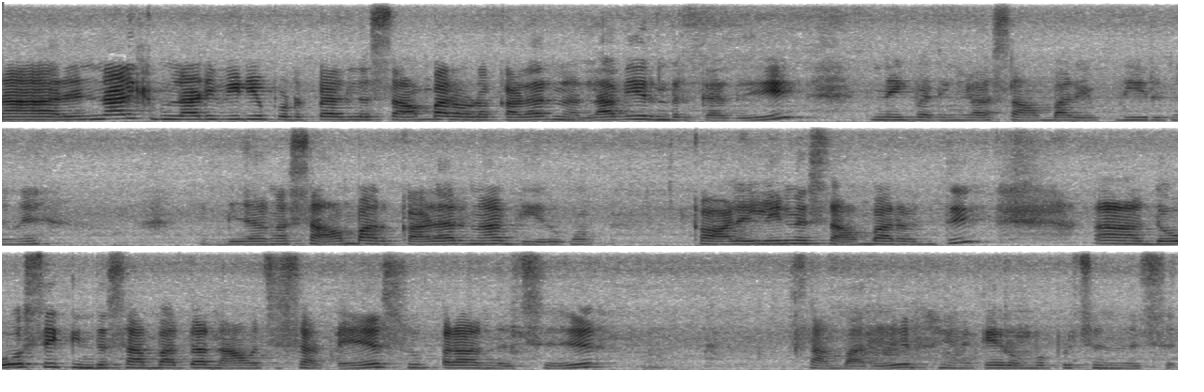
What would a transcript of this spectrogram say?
நான் ரெண்டு நாளைக்கு முன்னாடி வீடியோ போட்டிருப்பேன். அதில் சாம்பாரோட கலர் நல்லாவே இருந்திருக்காது. இன்றைக்கி பார்த்தீங்களா சாம்பார் எப்படி இருக்குன்னு? இப்படி தாங்க சாம்பார் கலர்னால் இப்படி இருக்கும். காலையிலே இந்த சாம்பார் வந்து தோசைக்கு இந்த சாம்பார் தான் நான் வச்சு சாப்பிட்டேன். சூப்பராக இருந்துச்சு. சாம்பார். எனக்கே ரொம்ப பிடிச்சிருந்துச்சு.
